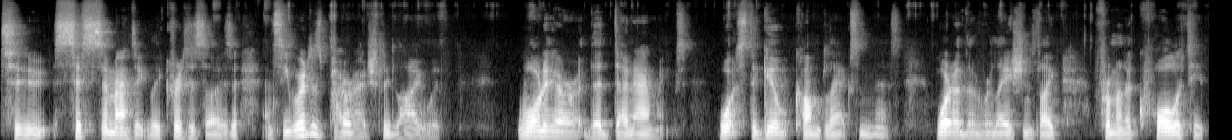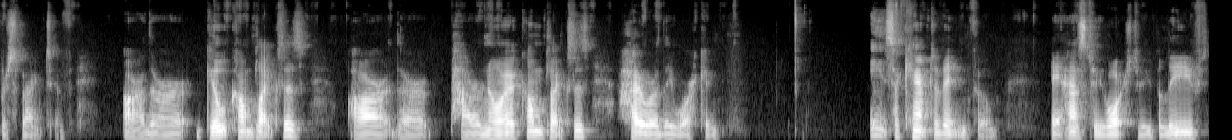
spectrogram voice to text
to systematically criticize it and see where does power actually lie with. What are the dynamics? What's the guilt complex in this? What are the relations like from an equality perspective? Are there guilt complexes? Are there paranoia complexes? How are they working? It's a captivating film. It has to be watched to be believed.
